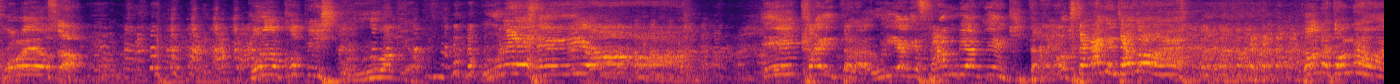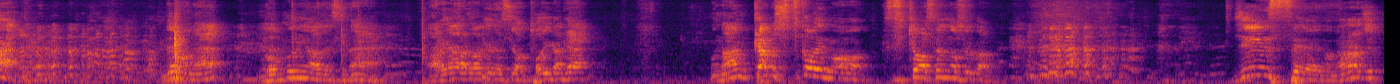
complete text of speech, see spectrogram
これをさこれをコピーして売るわけよ。売れへんよ。絵描いたら売り上げ300円切ったからよくたかいてんちゃうぞおいどんなどんなおいでもね僕にはですねあれがあるわけですよ。問いかけ。もう何回もしつこいもう今日は洗脳するから。人生の70%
